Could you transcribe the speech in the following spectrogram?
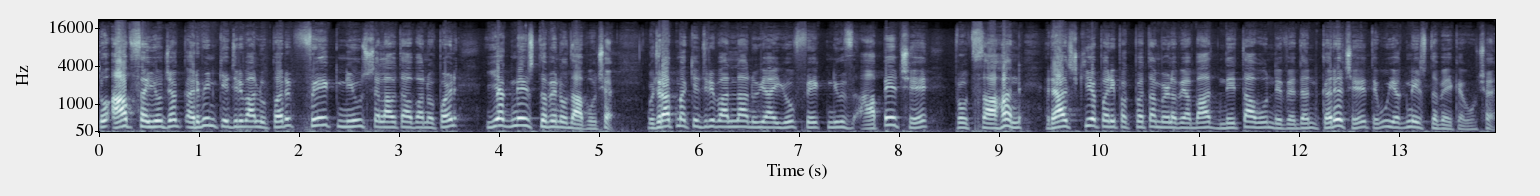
તો આપ સંયોજક અરવિંદ કેજરીવાલ ઉપર ફેક ન્યૂઝ ચલાવતા હોવાનો પણ યજ્ઞેશ દવેનો દાવો છે. ગુજરાતમાં કેજરીવાલના અનુયાયીઓ ફેક ન્યૂઝ આપે છે, પ્રોત્સાહન, રાજકીય પરિપક્વતા મેળવ્યા બાદ નેતાઓ નિવેદન કરે છે તેવું યજ્ઞેશ દવે કહેવું છે.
